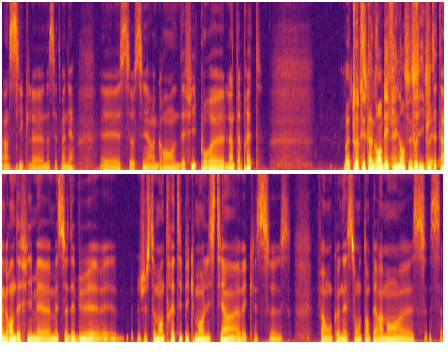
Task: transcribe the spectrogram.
un, cycle de cette manière. Et c'est aussi un grand défi pour euh, l'interprète. Bah, tout est un grand défi dans ce tout, cycle. Tout est un grand défi, mais, mais ce début est justement très typiquement listien avec ce, enfin on connaît son tempérament, euh, sa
